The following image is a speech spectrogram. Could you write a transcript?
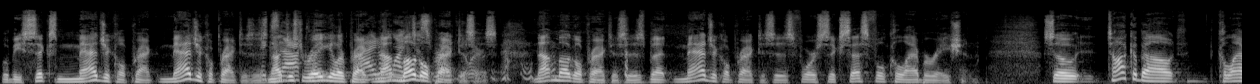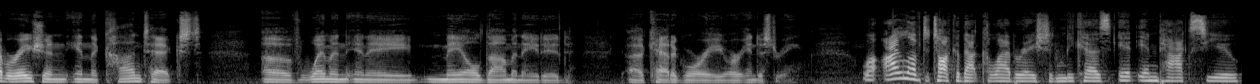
will be six magical pra- magical practices, exactly. not just regular practices, not like muggle practices, not muggle practices, but magical practices for successful collaboration. So, talk about collaboration in the context of women in a male dominated uh, category or industry. Well, I love to talk about collaboration because it impacts you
